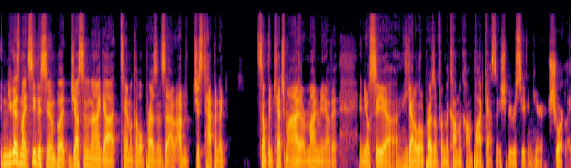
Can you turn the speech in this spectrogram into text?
and you guys might see this soon, but Justin and I got Tim a couple presents. I, I just happened to something catch my eye that reminded me of it, and you'll see uh, he got a little present from the Comic Com podcast that you should be receiving here shortly.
